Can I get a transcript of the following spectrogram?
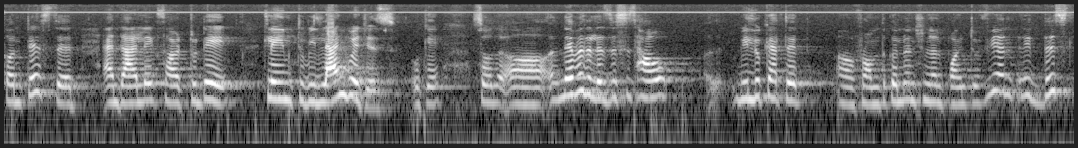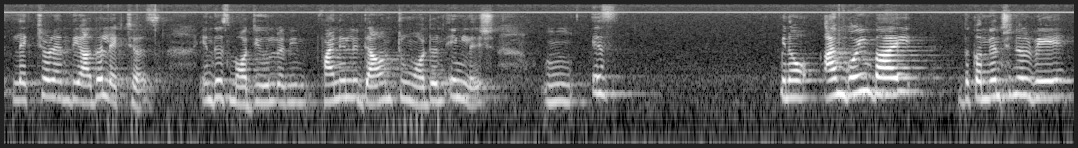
contested and dialects are today claimed to be languages. Okay. So, uh, nevertheless, this is how uh, we look at it uh, from the conventional point of view and this lecture and the other lectures in this module, I mean finally down to modern English um, is you know I am going by the conventional way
